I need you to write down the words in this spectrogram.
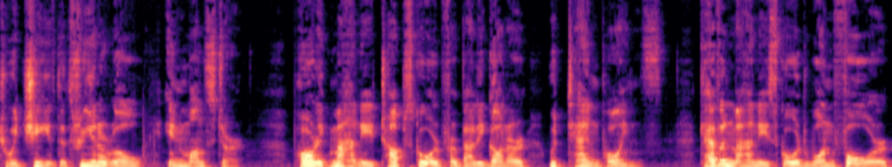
to achieve the three in a row in Munster. Pauric Mahony top scored for Ballygunner with 10 points. Kevin Mahony scored 1 4.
